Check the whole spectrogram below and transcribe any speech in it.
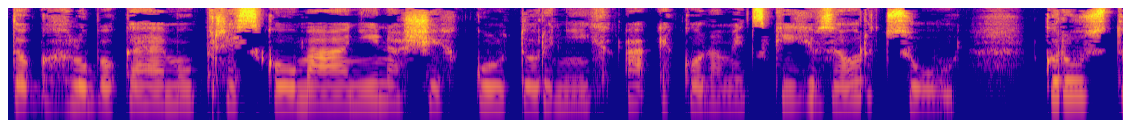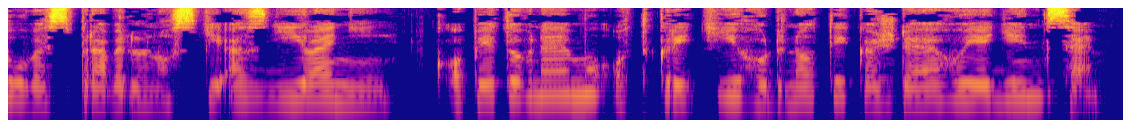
to k hlubokému přeskoumání našich kulturních a ekonomických vzorců, k růstu ve spravedlnosti a sdílení, k opětovnému odkrytí hodnoty každého jedince –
